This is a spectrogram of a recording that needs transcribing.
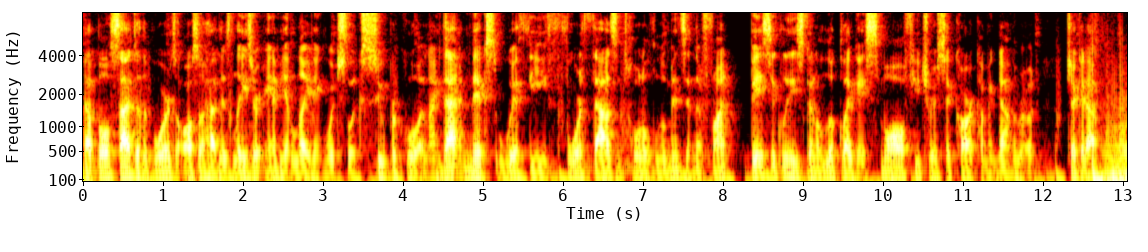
Now both sides of the boards also have this laser ambient lighting, which looks super cool at night. That mixed with the 4,000 total lumens in the front basically is going to look like a small futuristic car coming down the road. Check it out.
